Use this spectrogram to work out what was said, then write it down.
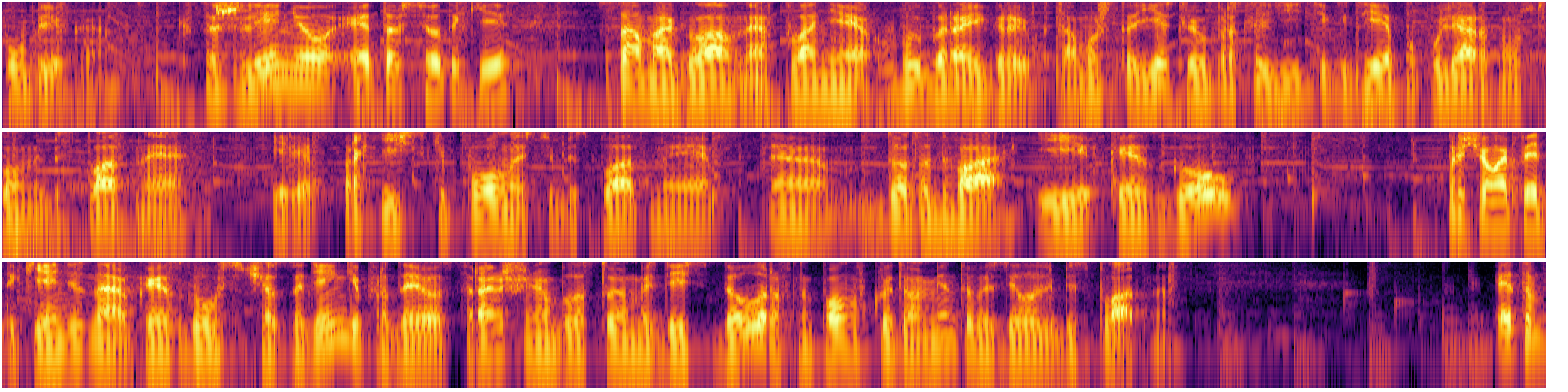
публика. К сожалению, это все-таки самое главное в плане выбора игры, потому что если вы проследите, где популярны условно-бесплатные или практически полностью бесплатные э, Dota 2 и CSGO, причем, опять-таки, я не знаю, CSGO сейчас за деньги продается. Раньше у него была стоимость 10 долларов, но, по-моему, в какой-то момент его сделали бесплатным. Это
